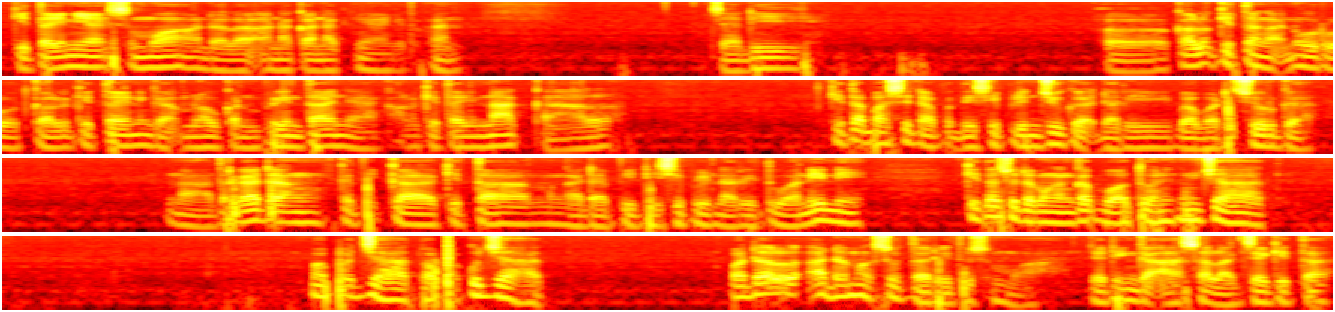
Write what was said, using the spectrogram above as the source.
kita ini semua adalah anak-anaknya gitu kan. Jadi uh, kalau kita nggak nurut, kalau kita ini nggak melakukan perintahnya, kalau kita ini nakal, kita pasti dapat disiplin juga dari Bapa di surga. Nah, terkadang ketika kita menghadapi disiplin dari Tuhan ini, kita sudah menganggap bahwa Tuhan itu jahat. Bapak jahat, Bapakku jahat. Padahal ada maksud dari itu semua. Jadi nggak asal aja kita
